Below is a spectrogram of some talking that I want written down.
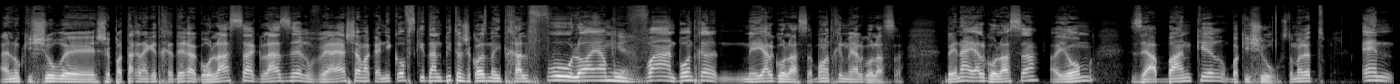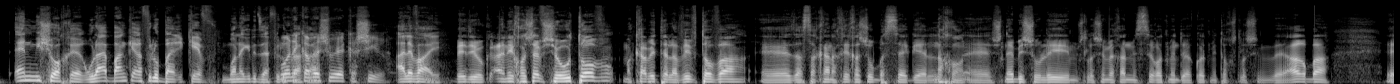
היה לנו קישור אה, שפתח נגד חדרה, גולסה, גלאזר, והיה שם קניקובסקי, דן ביטון, שכל הזמן התחלפו, לא היה מובן. בואו נתחיל מאייל גולסה, בואו נתחיל מאייל גולסה. בעיניי אייל גולסה, היום, זה הבנקר בקישור. זאת אומרת, אין, אין מישהו אחר, אולי הבנקר אפילו בהרכב, בוא נגיד את זה אפילו בוא ככה. נקווה שהוא יהיה כשיר. הלוואי. בדיוק, אני חושב שהוא טוב, מכבי תל אביב טובה, אה, זה השחקן הכי חשוב בסגל. נכון. אה, שני בישולים, 31 מסירות מדויקות מתוך 34, אה,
